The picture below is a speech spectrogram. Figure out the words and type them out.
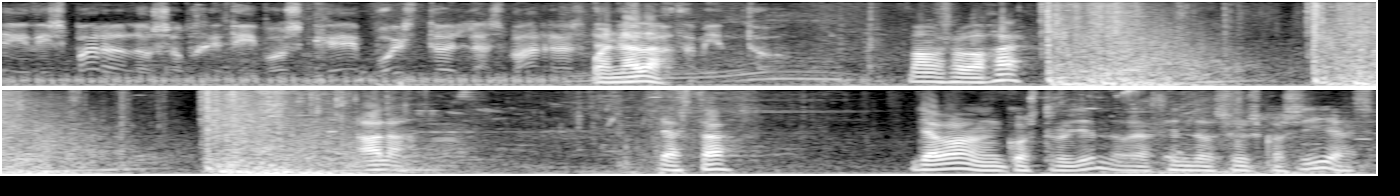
Y dispara los objetivos que he puesto en las barras Pues de nada. Vamos a bajar. ¡Hala! Ya está. Ya van construyendo y haciendo sus cosillas.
